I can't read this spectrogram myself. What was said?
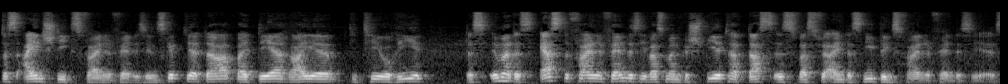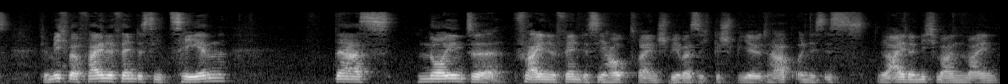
das Einstiegs-Final Fantasy. Und es gibt ja da bei der Reihe die Theorie, dass immer das erste Final Fantasy, was man gespielt hat, das ist, was für einen das Lieblings-Final Fantasy ist. Für mich war Final Fantasy X das neunte Final Fantasy Hauptreihenspiel, was ich gespielt habe. Und es ist leider nicht mal in meinen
